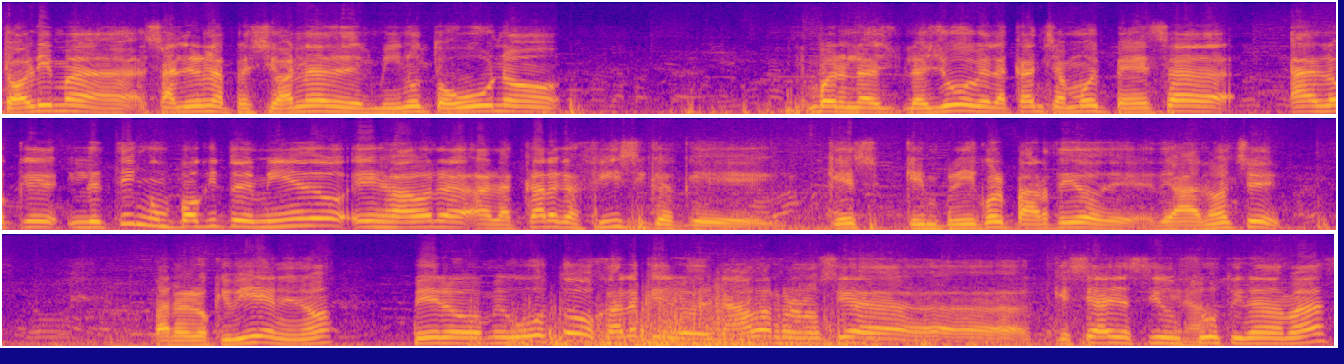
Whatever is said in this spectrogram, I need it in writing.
Tolima salieron a presionar desde el minuto uno. Bueno, la, la lluvia, la cancha muy pesada. A lo que le tengo un poquito de miedo es ahora a la carga física que, que, es, que implicó el partido de, de anoche para lo que viene, ¿no? Pero me gustó, ojalá que lo de Navarro no sea, que se haya sido un susto y nada más.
